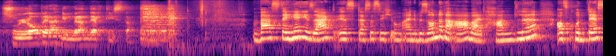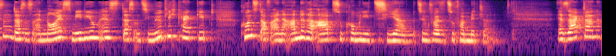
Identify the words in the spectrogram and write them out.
sull'opera di un grande artista. Was der Herr hier sagt, ist, dass es sich um eine besondere Arbeit handle, aufgrund dessen, dass es ein neues Medium ist, das uns die Möglichkeit gibt, Kunst auf eine andere Art zu kommunizieren bzw. zu vermitteln. Er sagt dann,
